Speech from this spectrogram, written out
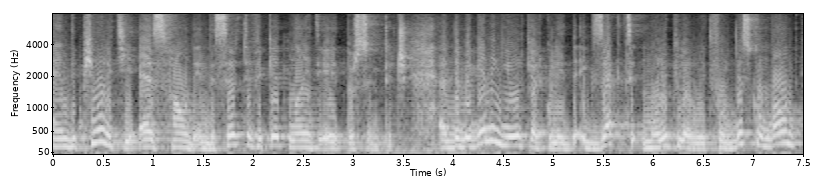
and the purity as found in the certificate 98 percentage. At the beginning you will calculate the exact molecular weight for this compound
